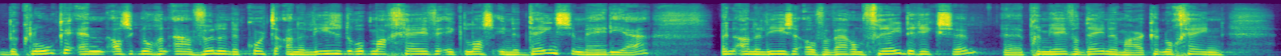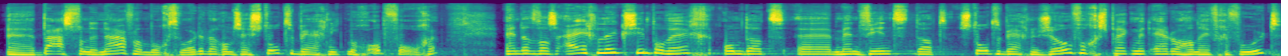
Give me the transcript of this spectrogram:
beklonken. En als ik nog een aanvullende korte analyse erop mag geven. Ik las in de Deense media een analyse over waarom Frederiksen, premier van Denemarken, nog geen uh, baas van de NAVO mocht worden. Waarom zij Stoltenberg niet mocht opvolgen. En dat was eigenlijk simpelweg omdat uh, men vindt dat Stoltenberg nu zoveel gesprek met Erdogan heeft gevoerd.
